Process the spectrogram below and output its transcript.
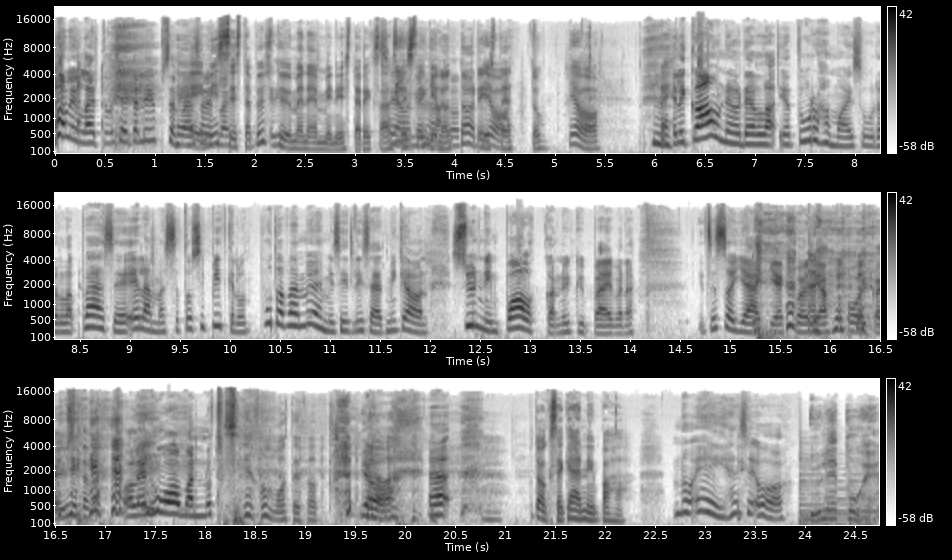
Mä olin laittanut heitä lypsämään. Hei, missistä pystyy menemään ministeriksi Se on asti, sekin on totta. todistettu. Joo. Ne. Eli kauneudella ja turhamaisuudella pääsee elämässä tosi pitkälle, mutta puhutaan vähän myöhemmin siitä lisää, että mikä on synnin palkka nykypäivänä. Itse asiassa on jääkiekkoilija poikaystävä, olen huomannut. Se on muuten totta. Joo. Mutta onko sekään niin paha? no eihän se oo. Yle Puhe.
